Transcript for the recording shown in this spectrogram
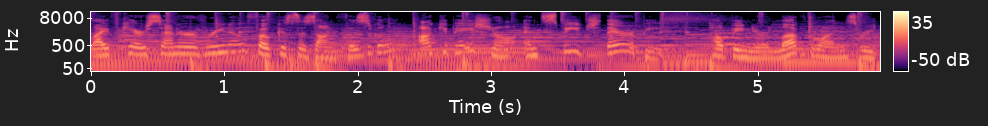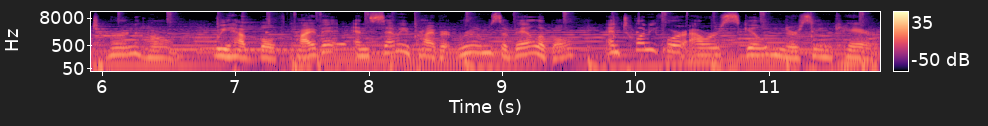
Life Care Center of Reno focuses on physical, occupational, and speech therapy, helping your loved ones return home. We have both private and semi private rooms available and 24 hour skilled nursing care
